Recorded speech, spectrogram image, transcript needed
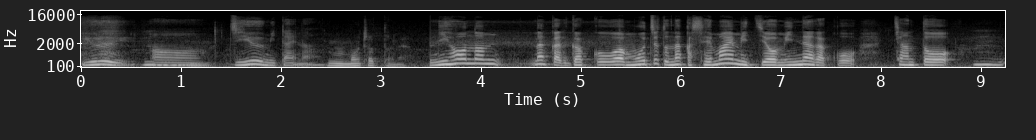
ゆるい、うん。あー。自由みたいな。うん、もうちょっとね。日本のなんか学校はもうちょっとなんか狭い道をみんながこうちゃんとうん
